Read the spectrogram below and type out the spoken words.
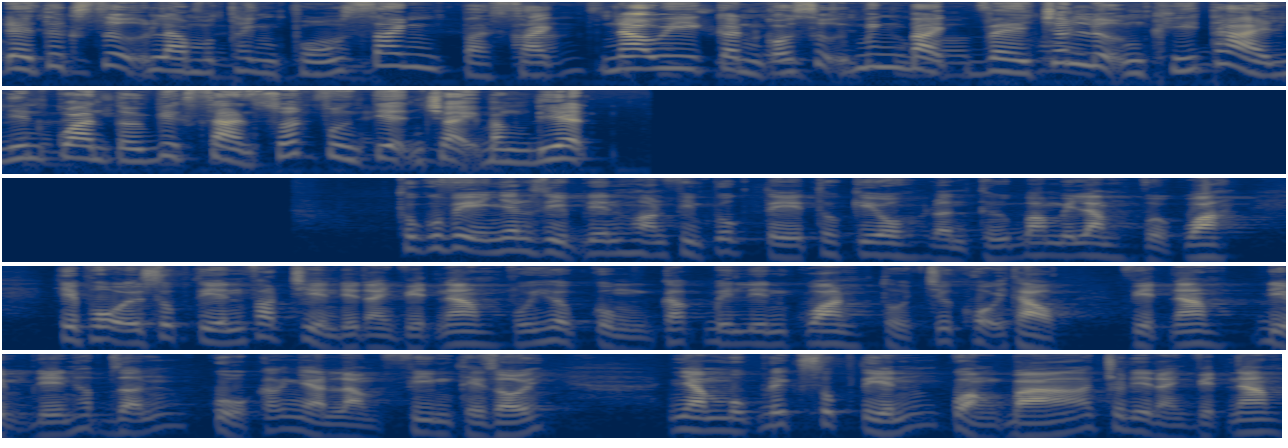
để thực sự là một thành phố xanh và sạch, Na Uy cần có sự minh bạch về chất lượng khí thải liên quan tới việc sản xuất phương tiện chạy bằng điện. Thưa quý vị, nhân dịp Liên hoan phim quốc tế Tokyo lần thứ 35 vừa qua, Hiệp hội xúc tiến phát triển điện ảnh Việt Nam phối hợp cùng các bên liên quan tổ chức hội thảo Việt Nam điểm đến hấp dẫn của các nhà làm phim thế giới nhằm mục đích xúc tiến quảng bá cho điện ảnh Việt Nam,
